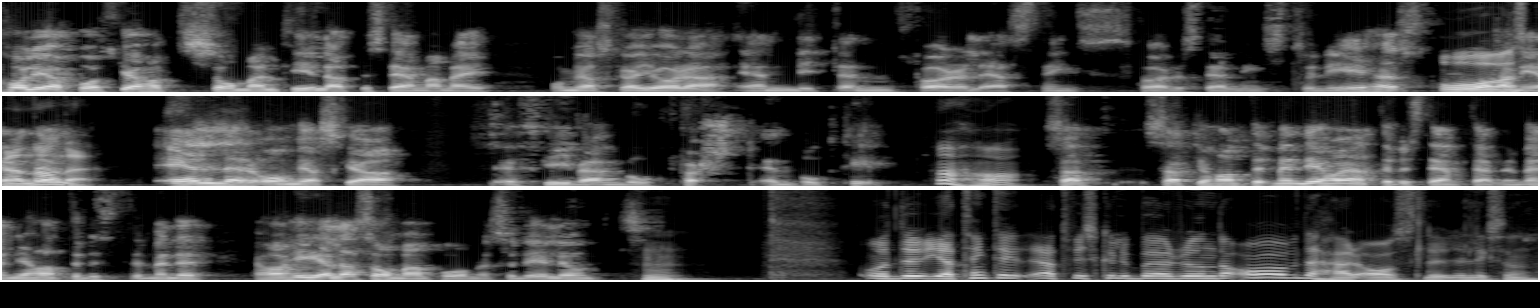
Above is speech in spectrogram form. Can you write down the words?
håller jag på, ska jag ha sommaren till att bestämma mig om jag ska göra en liten föreläsnings föreställningsturné i höst. Åh, vad spännande! Eller om jag ska eh, skriva en bok först, en bok till. Aha. Så, att, så att jag har inte, men det har jag inte bestämt ännu. Men jag har, inte bestämt, men det, jag har hela sommaren på mig, så det är lugnt. Mm. Och du, jag tänkte att vi skulle börja runda av det här avslut, liksom,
